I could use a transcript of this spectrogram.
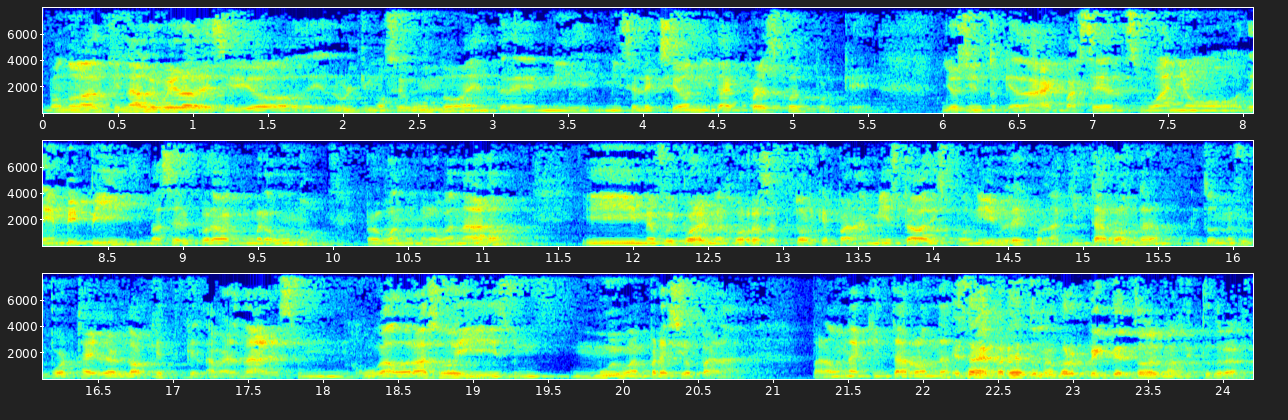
Bueno, al final hubiera decidido el último segundo entre mi, mi selección y Dak Prescott porque yo siento que Dak va a ser su año de MVP, va a ser el coreback número uno, pero bueno, me lo ganaron y me fui por el mejor receptor que para mí estaba disponible con la quinta ronda, entonces me fui por Tyler Lockett, que la verdad es un jugadorazo y es un muy buen precio para, para una quinta ronda. Esta me parece tu mejor pick de todo el maldito draft.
